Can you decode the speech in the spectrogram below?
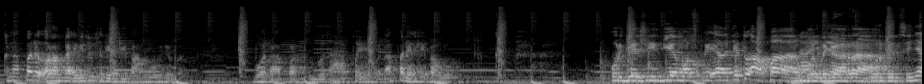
Kenapa ada orang kayak gitu bisa dikasih panggung coba? Buat apa? Buat apa ya? Buat apa dia kasih panggung urgensi dia masuk ke LC itu apa Nah, buat ini negara ya, urgensinya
